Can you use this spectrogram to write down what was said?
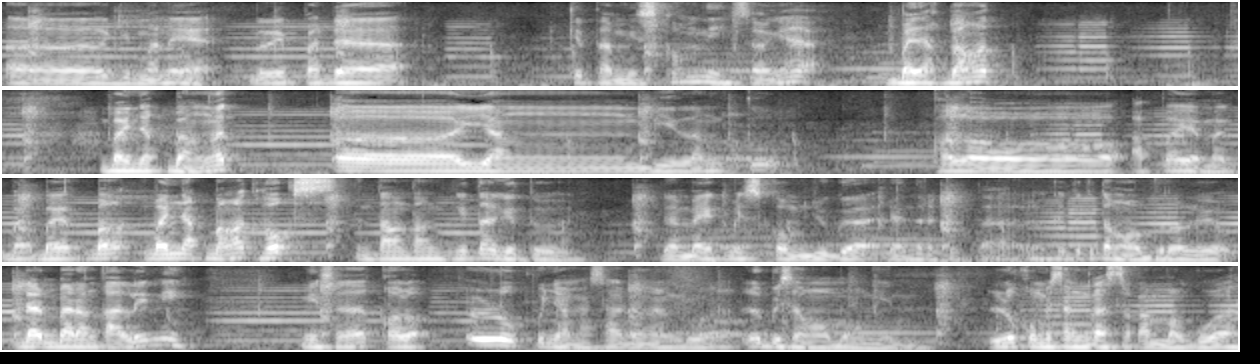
eh gimana ya? Daripada kita miskom nih soalnya banyak banget. Banyak banget eh yang bilang tuh kalau apa ya ba- ba- banyak banget banyak banget hoax tentang tentang kita gitu. Dan banyak miskom juga di antara kita. Kita kita ngobrol yuk. Dan barangkali nih misalnya kalau lu punya masalah dengan gua lu bisa ngomongin. Lu kalau misalnya nggak serak sama gua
